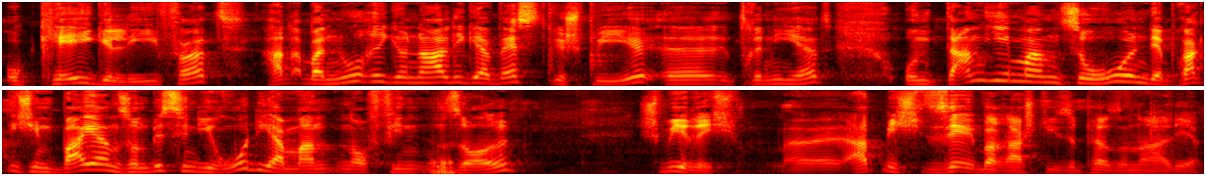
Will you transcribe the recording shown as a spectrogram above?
okay geliefert, hat aber nur Regionalliga West gespielt, äh, trainiert. Und dann jemanden zu holen, der praktisch in Bayern so ein bisschen die Rohdiamanten noch finden soll, schwierig. Äh, hat mich sehr überrascht, diese Personalie.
